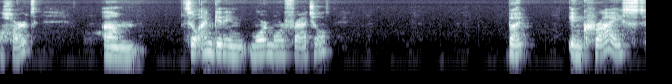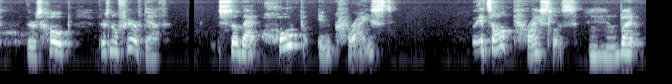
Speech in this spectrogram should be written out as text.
a heart. Um so i'm getting more and more fragile. But in christ there's hope. There's no fear of death. So that hope in christ it's all priceless. Mhm. But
